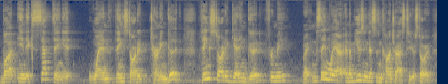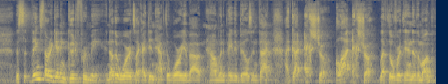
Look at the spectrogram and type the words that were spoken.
but in accepting it when things started turning good. Things started getting good for me, right? In the same way, and I'm using this in contrast to your story. This, things started getting good for me. In other words, like I didn't have to worry about how I'm going to pay the bills. In fact, I've got extra, a lot extra left over at the end of the month.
